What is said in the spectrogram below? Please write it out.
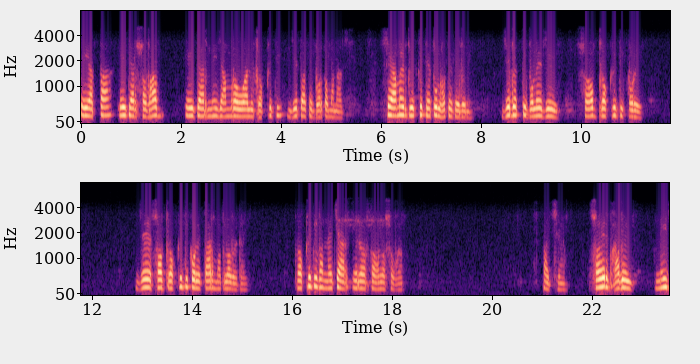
এই আত্মা, এই তার স্বভাব, এই তার নিজ আম্রওয়ালি প্রকৃতি যে তাতে বর্তমান আছে, সে আমের বৃক্ষে তেঁতুল হতে দেবে না। যে ব্যক্তি বলে যে সব প্রকৃতি করে, যে সব প্রকৃতি করে তার মতলব এটাই। প্রকৃতি বা নেচার এর অর্থ হলো স্বভাব। আচ্ছা স্বয়ের ভাবেই নিজ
